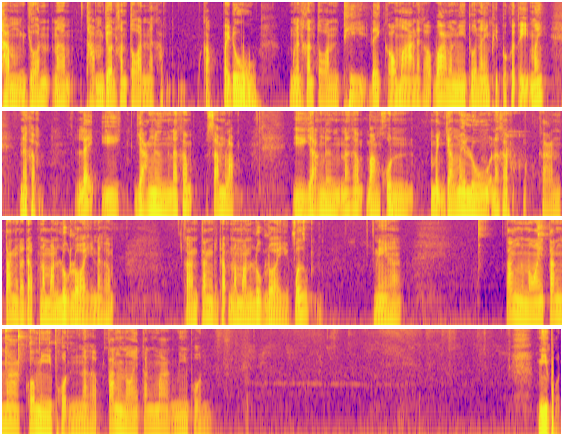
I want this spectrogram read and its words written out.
ทำย้อนนะครับทำย้อนขั้นตอนนะครับ กลับไปดูเหมือนขั้นตอนที่ได้เก่ามานะครับ ว่ามันมีตัวไหนผิดปกติไหมนะครับ และอีกอย่างหนึ่งนะครับสำหรับ อีกอย่างหนึ่งนะครับ บางคนไม่ยังไม่รู้นะครับ การตั้งระดับน้ำมันลูกลอยนะครับ การตั้งระดับน้ำมันลูกลอยปุ๊บเนี่ยฮะตั้งน้อยตั้งมากก็มีผลนะครับ ตั้งน้อยตั้งมากมีผล มีผล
